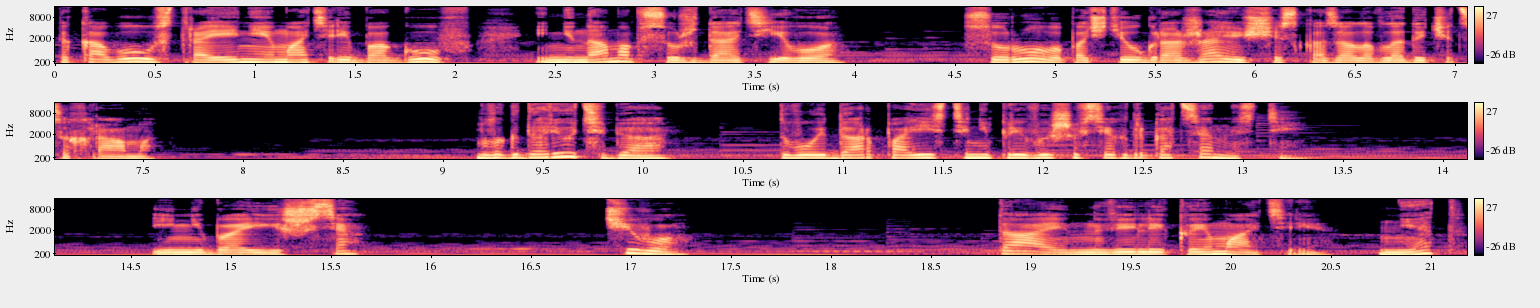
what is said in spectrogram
Таково устроение матери богов, и не нам обсуждать его. Сурово, почти угрожающе, сказала владычица храма. Благодарю тебя. Твой дар поистине превыше всех драгоценностей. И не боишься? Чего? Тайн Великой Матери, нет?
